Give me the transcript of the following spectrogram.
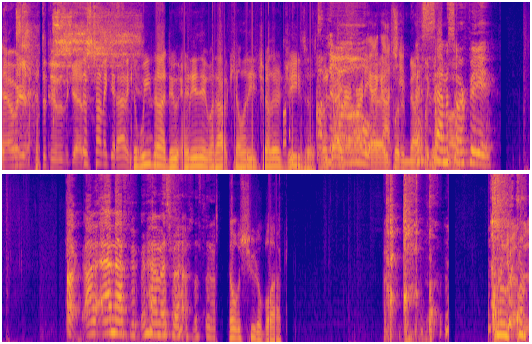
Yeah, we're gonna have to do this again. Just trying to get out of here. Can we not do anything without killing each other? Jesus. Oh, no. Yeah, he put him down This like is. MSRP. Fuck, I'm MF, MSF. Don't shoot a block. みんな。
